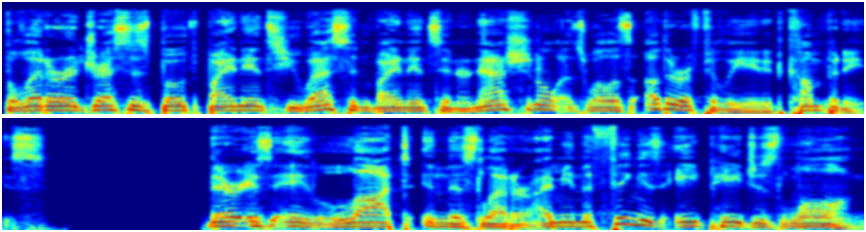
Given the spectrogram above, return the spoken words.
The letter addresses both Binance US and Binance International as well as other affiliated companies. There is a lot in this letter. I mean, the thing is 8 pages long.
